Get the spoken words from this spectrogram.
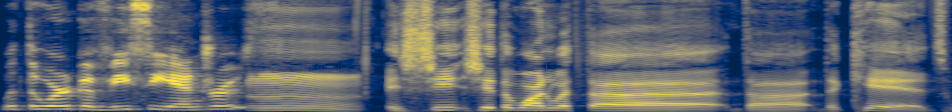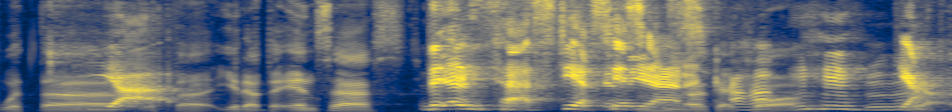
with the work of VC Andrews? Mm. Is she she the one with the the the kids with the, Yeah. with the you know the incest? The incest, yes, yes, the yes. attic. Okay, Uh-huh. cool. Yeah.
